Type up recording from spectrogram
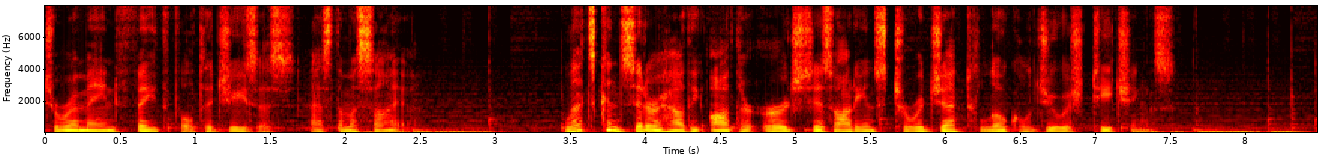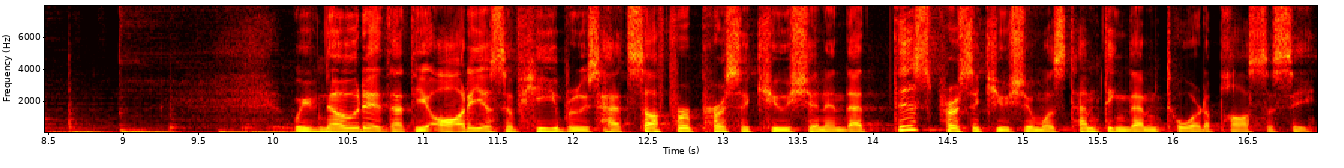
to remain faithful to Jesus as the Messiah. Let's consider how the author urged his audience to reject local Jewish teachings. We've noted that the audience of Hebrews had suffered persecution and that this persecution was tempting them toward apostasy.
